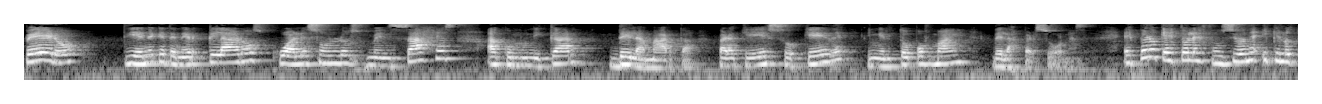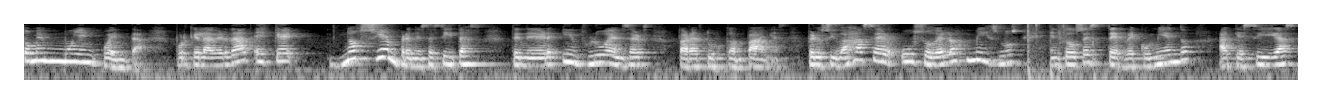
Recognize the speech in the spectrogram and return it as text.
pero tiene que tener claros cuáles son los mensajes a comunicar de la marca para que eso quede en el top of mind de las personas. Espero que esto les funcione y que lo tomen muy en cuenta, porque la verdad es que no siempre necesitas tener influencers para tus campañas, pero si vas a hacer uso de los mismos, entonces te recomiendo a que sigas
